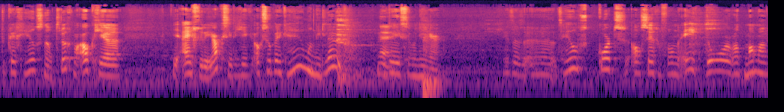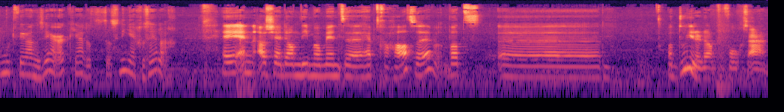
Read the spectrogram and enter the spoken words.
Dat krijg je heel snel terug. Maar ook je, je eigen reactie. Dat je denkt, oh, zo ben ik helemaal niet leuk Nee. op deze manier. Dat, eh, het heel kort al zeggen van, hé, door, want mama moet weer aan de werk. Ja, dat, dat is niet echt gezellig. En als jij dan die momenten hebt gehad, hè, wat, eh, wat doe je er dan vervolgens aan?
